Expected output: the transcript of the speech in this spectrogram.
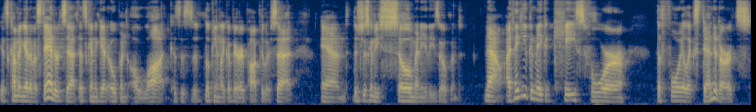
it's coming out of a standard set that's going to get opened a lot because this is looking like a very popular set and there's just going to be so many of these opened now i think you can make a case for the foil extended arts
